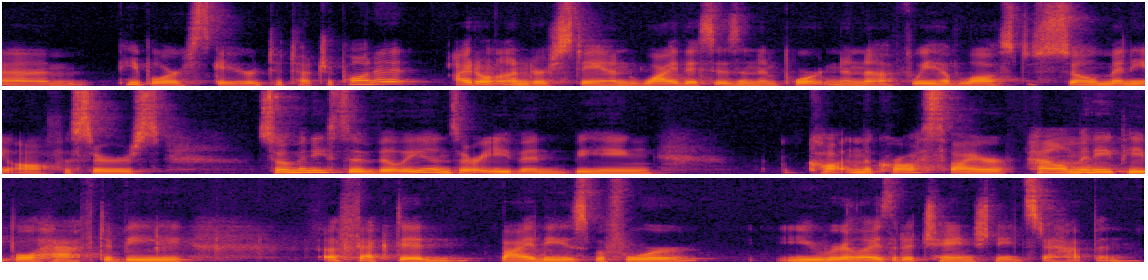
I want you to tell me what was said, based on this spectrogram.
um, people are scared to touch upon it. I don't understand why this isn't important enough. We have lost so many officers, so many civilians are even being caught in the crossfire. How many people have to be affected by these before you realize that a change needs to happen?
